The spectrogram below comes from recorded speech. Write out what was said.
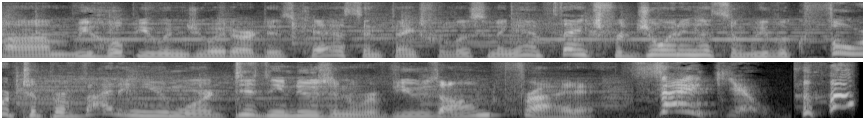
Um, we hope you enjoyed our Discast, and thanks for listening, and thanks for joining us, and we look forward to providing you more Disney news and reviews on Friday. Thank you!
